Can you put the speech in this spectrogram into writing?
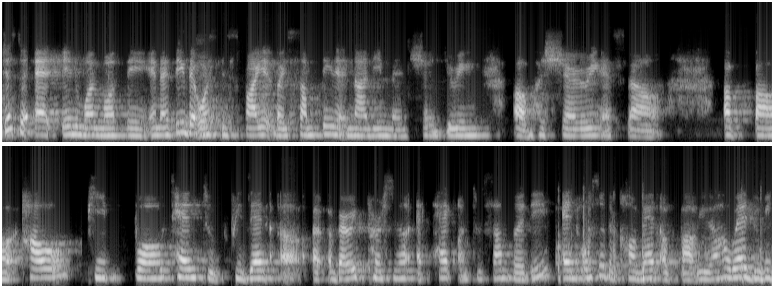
just to add in one more thing, and I think that was inspired by something that Nani mentioned during um, her sharing as well about how people tend to present a, a, very personal attack onto somebody and also the comment about you know how, where do we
